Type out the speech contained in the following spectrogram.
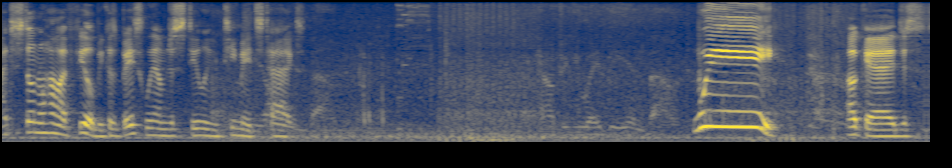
I just don't know how I feel, because basically I'm just stealing teammates' tags. Wee! Okay, I just...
